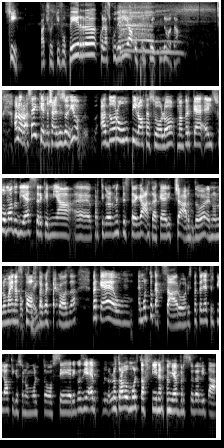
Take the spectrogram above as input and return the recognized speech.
sì, faccio il tifo per quella scuderia o per quel pilota? Allora, sai che, cioè, nel senso, io adoro un pilota solo, ma perché è il suo modo di essere che mi ha eh, particolarmente stregata, che è Ricciardo, e non l'ho mai nascosta okay. questa cosa, perché è, un, è, molto cazzaro rispetto agli altri piloti che sono molto seri, così è, lo trovo molto affine alla mia personalità,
